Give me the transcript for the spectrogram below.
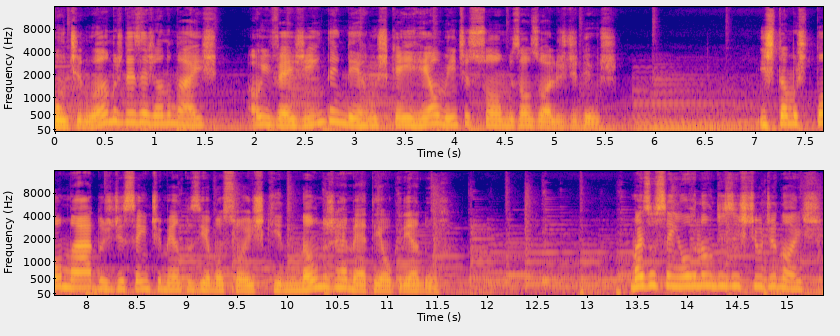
Continuamos desejando mais, ao invés de entendermos quem realmente somos aos olhos de Deus. Estamos tomados de sentimentos e emoções que não nos remetem ao Criador. Mas o Senhor não desistiu de nós.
